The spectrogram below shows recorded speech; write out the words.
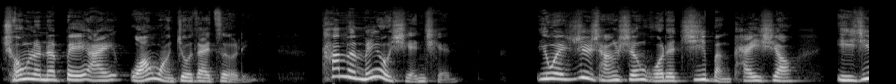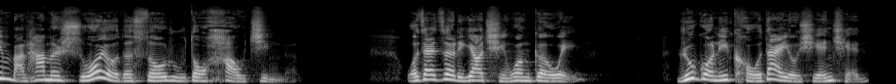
穷人的悲哀往往就在这里，他们没有闲钱，因为日常生活的基本开销已经把他们所有的收入都耗尽了。我在这里要请问各位：如果你口袋有闲钱，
